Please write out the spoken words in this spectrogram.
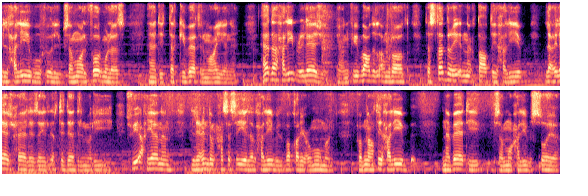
الحليب وفي اللي بسموها الفورمولاز هذه التركيبات المعينة هذا حليب علاجي يعني في بعض الأمراض تستدعي أنك تعطي حليب لعلاج حالة زي الارتداد المريئي. في أحيانا اللي عندهم حساسية للحليب البقري عموما فبنعطيه حليب نباتي بسموه حليب الصويا.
